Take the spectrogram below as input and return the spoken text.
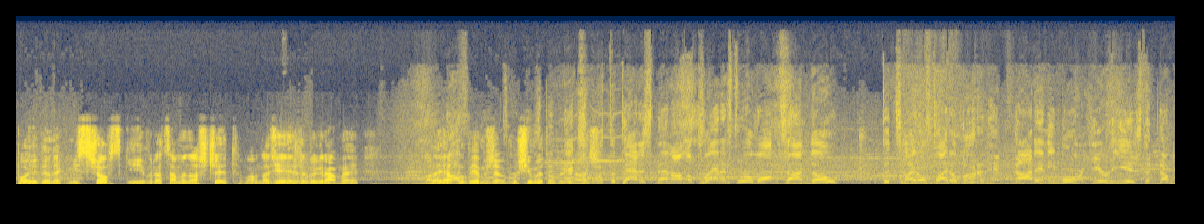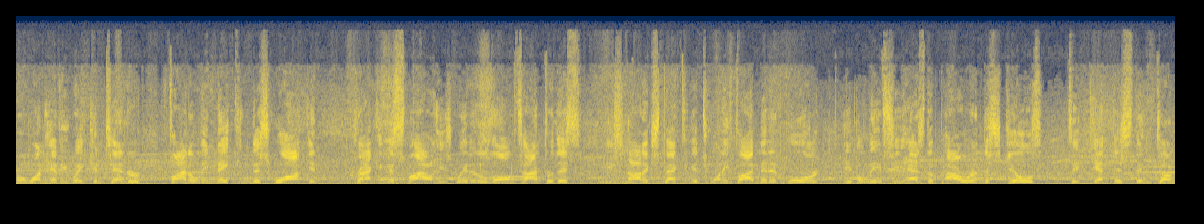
pojedynek mistrzowski, wracamy na szczyt. Mam nadzieję, że wygramy, ale ja to wiem, że musimy to wygrać. The title fight eluded him. Not anymore. Here he is, the number one heavyweight contender, finally making this walk and cracking a smile. He's waited a long time for this. He's not expecting a 25-minute war. He believes he has the power and the skills to get this thing done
